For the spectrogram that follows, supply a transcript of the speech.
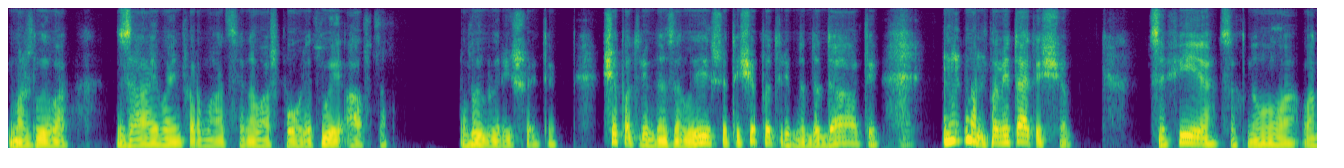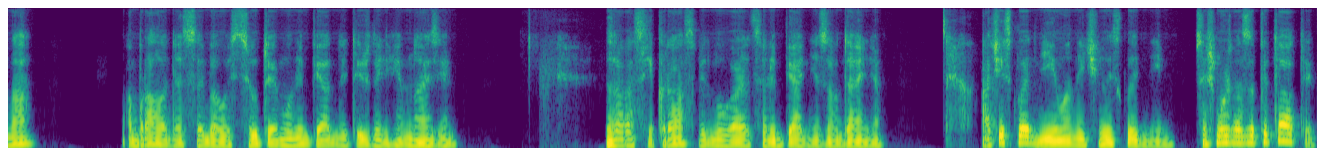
Можливо, зайва інформація, на ваш погляд. Ви автор. Ви вирішуєте, що потрібно залишити, що потрібно додати. Пам'ятайте, що Софія Сахнова, вона обрала для себе ось цю тему Олімпіадний тиждень гімназії. Зараз якраз відбуваються олімпіадні завдання. А чи складні вони, чи не складні? Це ж можна запитати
